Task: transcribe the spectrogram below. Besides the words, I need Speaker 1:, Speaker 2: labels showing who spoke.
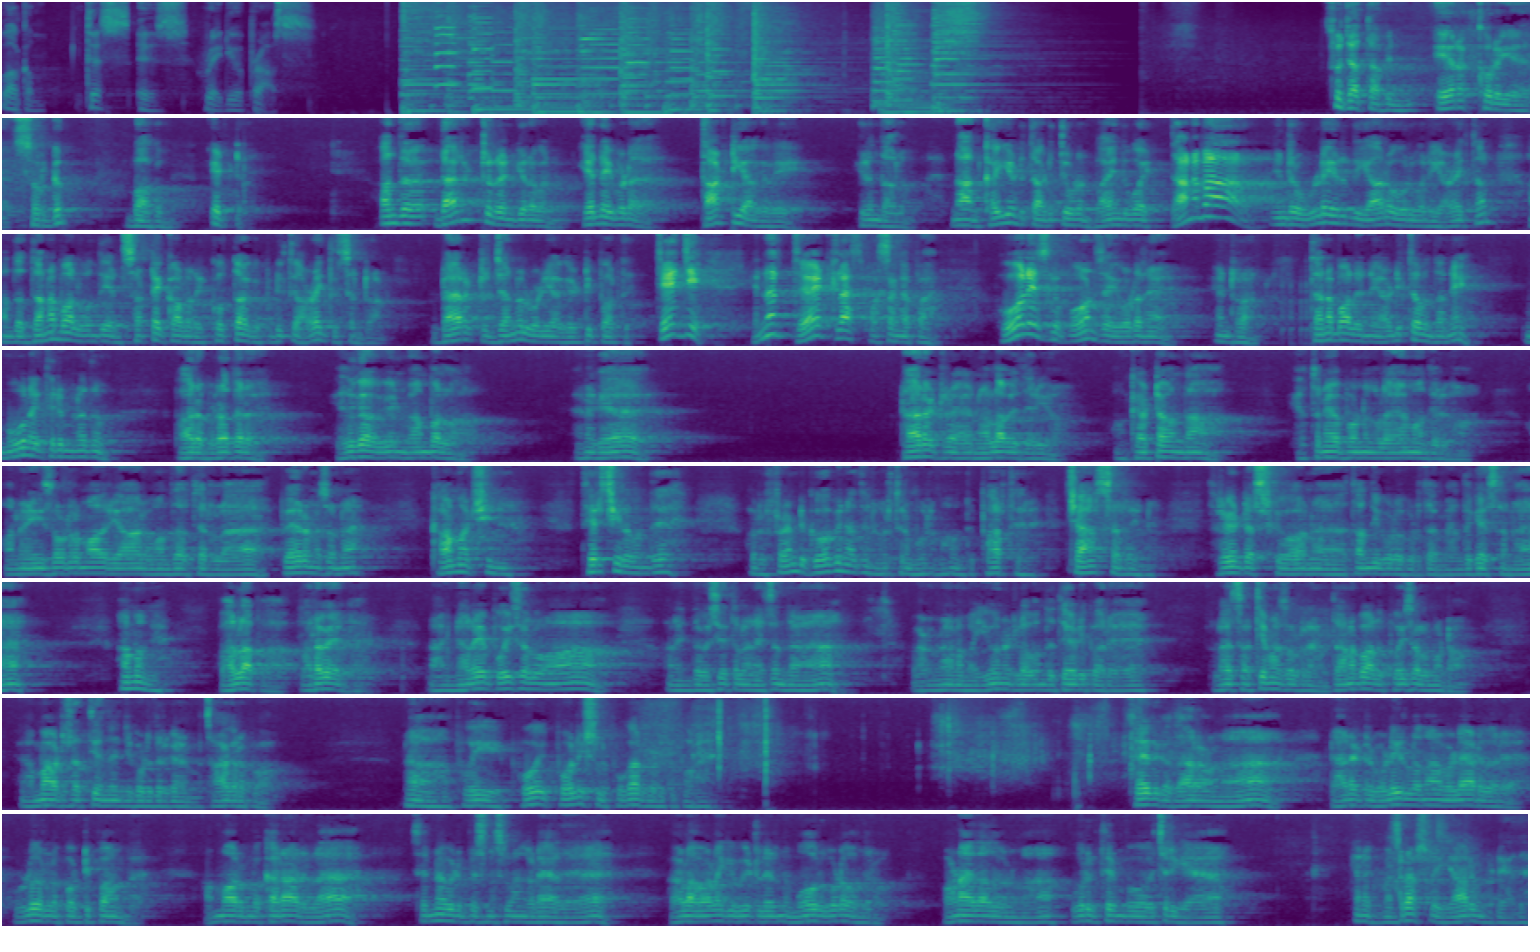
Speaker 1: Welcome this is radio பிராஸ்
Speaker 2: சுஜாதாவின் ஏறக்குறைய சொர்க்கம் பாகம் எட்டு. அந்த டைரக்டர் என்கிறவன் என்னை விட தாட்டியாகவே இருந்தாலும் நான் கையெடுத்து அடித்தவுடன் பயந்து போய் தனபால்! என்று உள்ளே இருந்து யாரோ ஒருவரை அழைத்தான். அந்த தனபால் வந்து என் சட்டைக்காலரை கொத்தாக பிடித்து அழைத்து சென்றான். டைரக்டர் ஜன்னல் வழியாக எட்டி பார்த்து சேச்சி என்ன தேர்ட் கிளாஸ் பசங்கப்பா? போலீஸ்க்கு ஃபோன் செய்ய உடனே என்றான். தனபால் என்னை அடித்தவன் தானே? மூளை திரும்பினதும் பாரு பிரதர் எதுக்காக வீண் வம்பலாம் எனக்கு டேரக்டரை நல்லாவே தெரியும். அவன் கெட்டவன் தான். எத்தனையோ பொண்ணுங்களை ஏமாத்திருக்கான் ஆனால் நீ சொல்கிற மாதிரி யாரும் வந்தால் தெரில பேர் என்ன சொன்ன? காமாட்சின்னு. திருச்சியில் வந்து ஒரு ஃப்ரெண்டு கோபிநாதன் ஒருத்தர் மூலமாக வந்து பார்த்தாரு. சான்சலர்னு ஸ்க்ரீன் டெஸ்ட்டுக்கு அவனை தந்தி கூட கொடுத்தாமே அந்த கேஸ் தானே? ஆமாங்க. வரலாப்பா வரவே இல்லை. நாங்கள் நிறைய போய் சொல்லுவோம் ஆனால் இந்த விஷயத்தில் நிஜம்தான். வேணும்னா நம்ம யூனிட்டில் வந்து தேடிப்பார் எல்லாம் சத்தியமாக சொல்கிறேன் தனபாலுக்கு போய் சொல்ல மாட்டோம் எங்கள் அம்மாவோட சத்தியம் செஞ்சு கொடுத்துருக்கேன். சாகிறப்போ நான் போய் போய் போலீஸில் புகார் கொடுக்க போகிறேன் சேதுக்க தாராளமாக டேரக்டர் வெளியூரில் தான் விளையாடுவார். உள்ளூரில் பொட்டிப்பாம்பு அம்மா ரொம்ப கராறு இல்லை சின்ன வீடு பிஸ்னஸ்லாம் கிடையாது. வேலை வேலைக்கு வீட்டிலேருந்து மோர் கூட வந்துடும் பணம் ஏதாவது வேணுமா? ஊருக்கு திரும்ப வச்சிருக்கியா? எனக்கு மெட்ராஸில் யாரும் கிடையாது.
